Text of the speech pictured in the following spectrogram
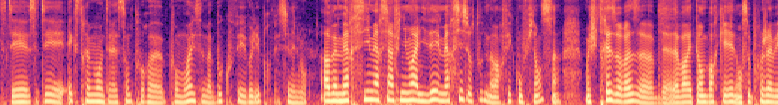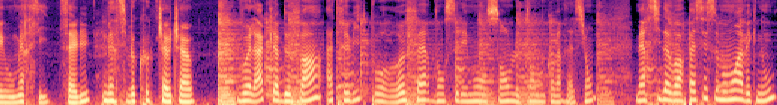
C'était c'était extrêmement intéressant pour pour moi et ça m'a beaucoup fait évoluer professionnellement. Ah ben merci, merci infiniment Alizé et merci surtout de m'avoir fait confiance. Moi je suis très heureuse d'avoir été embarquée dans ce projet avec vous. Merci. Salut. Merci beaucoup. Ciao ciao. Voilà, clap de fin. À très vite pour refaire danser les mots ensemble le temps d'une conversation. Merci d'avoir passé ce moment avec nous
